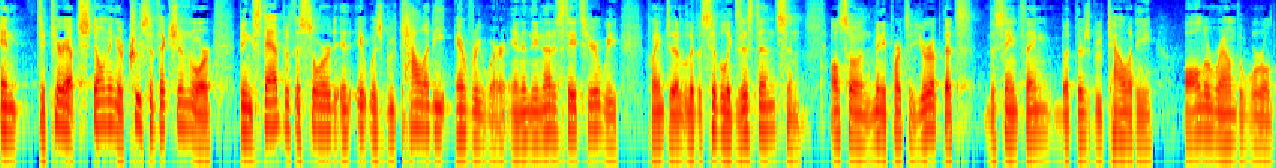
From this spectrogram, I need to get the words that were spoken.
And to carry out stoning or crucifixion or being stabbed with a sword, it, it was brutality everywhere. And in the United States here, we claim to live a civil existence, and also in many parts of Europe, that's the same thing, but there's brutality all around the world.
